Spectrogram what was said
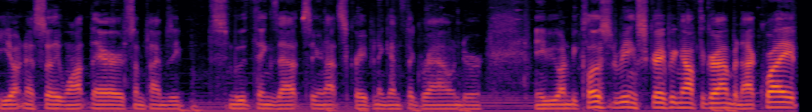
you don't necessarily want there. Sometimes you smooth things out so you're not scraping against the ground or maybe you want to be closer to being scraping off the ground but not quite.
